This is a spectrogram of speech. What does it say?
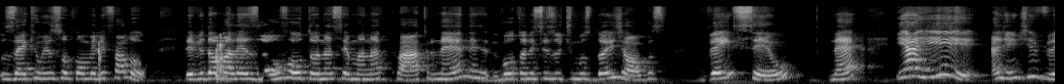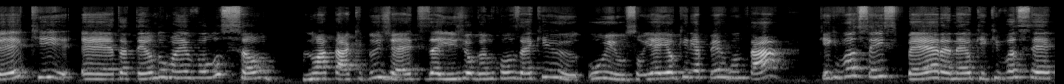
o Zach Wilson, como ele falou, devido a uma lesão, voltou na semana 4, né? Voltou nesses últimos dois jogos, venceu, né? E aí a gente vê que é, tendo uma evolução no ataque dos Jets aí, jogando com o Zach Wilson. E aí eu queria perguntar o que, que você espera, né? O que, que você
